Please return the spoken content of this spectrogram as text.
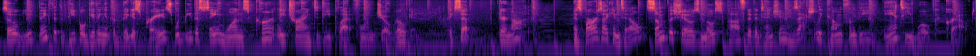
So you'd think that the people giving it the biggest praise would be the same ones currently trying to deplatform Joe Rogan. Except they're not. As far as I can tell, some of the show's most positive attention has actually come from the anti-woke crowd.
